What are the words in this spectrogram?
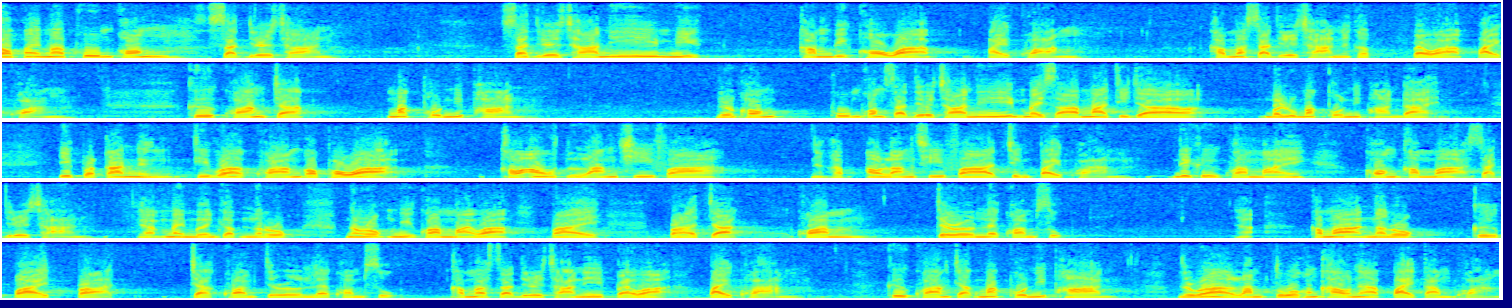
ต่อไปมาภูมิของสัตว์เดรัจฉาน สัตว์เดรัจฉานนี้มีคำวิเคราะห์ว่าปลายขวางคำว่าสัตว์เดรัจฉานนะครับ แปลว่าปลายขวาง คือขวางจากมรรคผลนิพพาน เรื่องของภูมิของสัตว์เดรัจฉานนี้ไม่สามารถที่จะบรรลุมรรคผลนิพพานได้ อีกประการหนึ่งที่ว่าขวางก็เพราะว่าเขาเอาหลังชี้ฟ้า นะครับ เอาหลังชี้ฟ้าจึงไปขวาง นี่คือความหมายของคำว่าสัตว์เดรัจฉานนะไม่เหมือนกับนรก นรกมีความหมายว่าปลายปราจากความเจริญและความสุขนะคำว่านรกคือปลายปราดจากความเจริญและความสุขคำว่าสัตว์เดรัจฉานนี้แปลว่าปลายขวาง คือขวางจากมรรคผลนิพพาน หรือว่าลำตัวของเขานะ่ะไปตามขวาง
